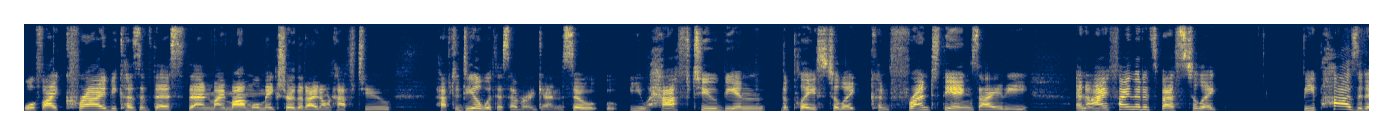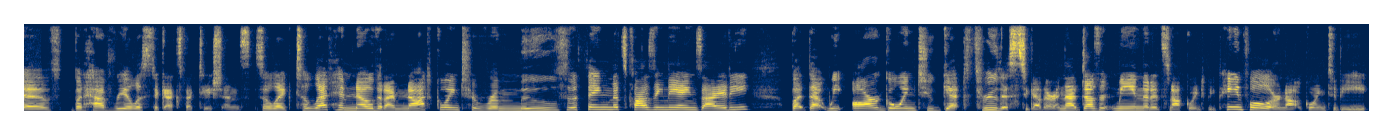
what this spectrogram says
well, if I cry because of this, then my mom will make sure that I don't have to have to deal with this ever again. So you have to be in the place to like confront the anxiety. And I find that it's best to like be positive, but have realistic expectations. So, like to let him know that I'm not going to remove the thing that's causing the anxiety, but that we are going to get through this together. And that doesn't mean that it's not going to be painful or not going to be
